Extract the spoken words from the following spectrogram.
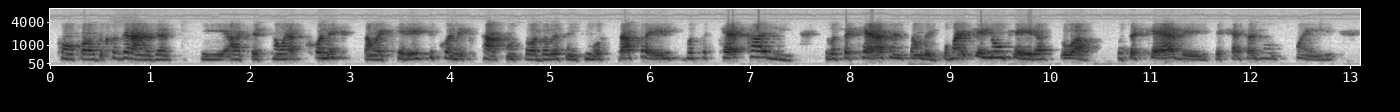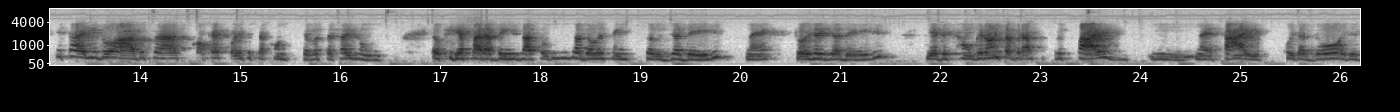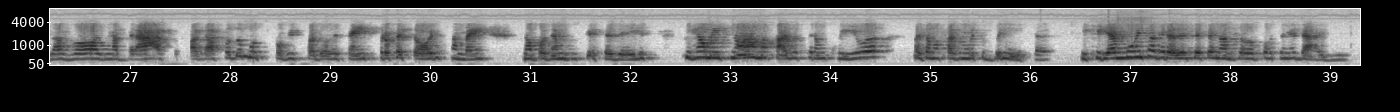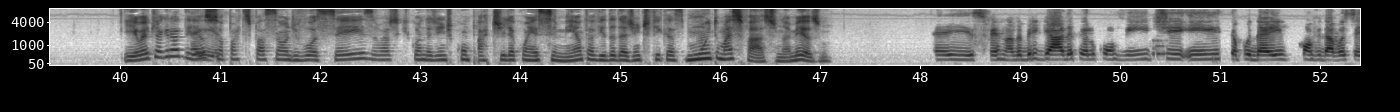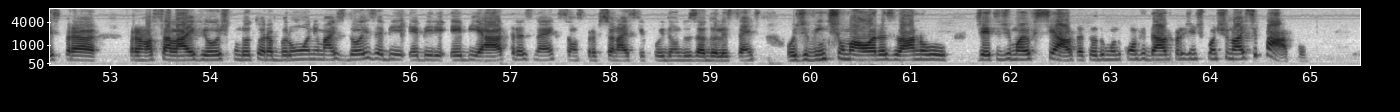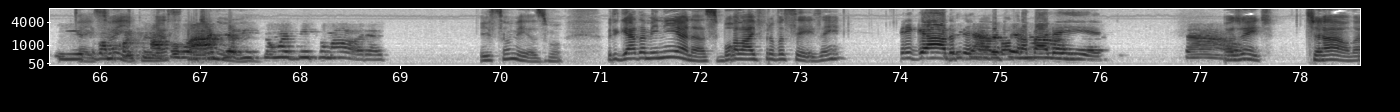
Concordo com a Graja. E a questão é a conexão, é querer se conectar com o seu adolescente, mostrar para ele que você quer estar tá ali, que você quer a atenção dele, por mais que ele não queira a sua você quer dele, você quer estar junto com ele. E tá ali do lado para qualquer coisa que acontecer, você tá junto. Eu queria parabenizar todos os adolescentes pelo dia deles, né? Que hoje é dia deles. Queria deixar um grande abraço para os pais, e, né, pais, cuidadores, avós, um abraço, abraço todo mundo que convive com adolescentes, professores também, não podemos esquecer deles, que realmente não é uma fase tranquila, mas é uma fase muito bonita. E queria muito agradecer, Fernando, pela oportunidade. Eu é que agradeço é a participação de vocês. Eu acho que quando a gente compartilha conhecimento, a vida da gente fica muito mais fácil, não é mesmo? É isso, Fernanda. Obrigada pelo convite. E se eu puder convidar vocês para para nossa live hoje com a doutora Bruni, mais dois ebi, ebi, ebiatras, né, que são os profissionais que cuidam dos adolescentes, hoje 21 horas lá no Jeito de Mãe Oficial. Tá todo mundo convidado para a gente continuar esse papo. Isso, é isso vamos aí, continuar por lá, dia 21 às 21 horas. Isso mesmo. Obrigada, meninas. Boa live para vocês, hein? Obrigada, Obrigada Fernanda. Bom Fernanda. trabalho aí. Tchau. Ó, gente, tchau. Nós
